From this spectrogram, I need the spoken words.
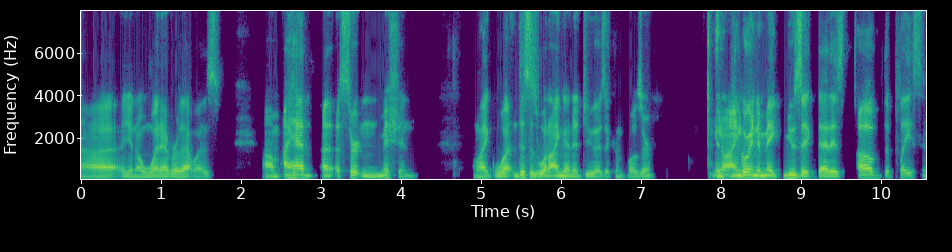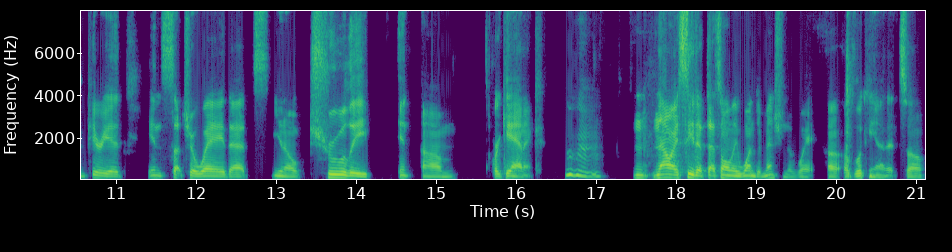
uh, you know, whatever that was, um, I had a, a certain mission. Like what this is what I'm going to do as a composer. You know, I'm going to make music that is of the place and period in such a way that's you know truly in, um, organic. Mm-hmm. Now I see that that's only one dimension of way uh, of looking at it. So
